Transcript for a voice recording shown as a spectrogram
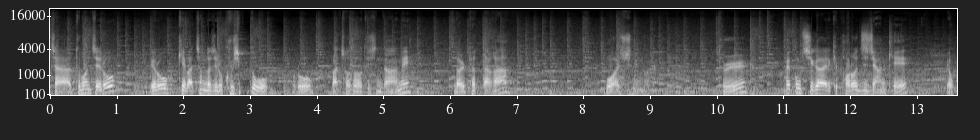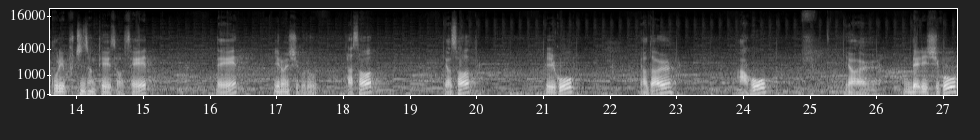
자, 두 번째로 이렇게 마찬가지로 90도로 맞춰서 드신 다음에 넓혔다가 모아주시는 거예요. 둘, 팔꿈치가 이렇게 벌어지지 않게 옆구리에 붙인 상태에서 셋, 넷, 이런 식으로 다섯, 여섯, 일곱, 여덟, 아홉, 열. 내리시고,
